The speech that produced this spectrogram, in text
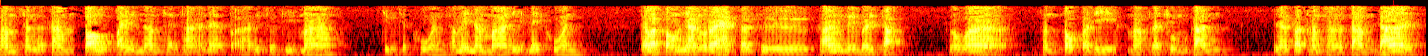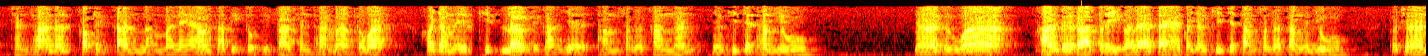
ทำสังฆกรรมต้องไปนำฉันทะและปริสุทธิมา จึงจะควร ถ้าไม่นำมานี้ไม่ควร แต่ว่าสองอย่างแรกก็คือค้างโดยบริษัท เพราะว่าฝนตกก็ดีมาประชุมกัน แล้วก็ทำสังฆกรรมได้ ฉันทานั้นก็เป็นการนำมาแล้วถ้าพิจุที่ฝากฉันทามา เพราะว่าเขายังไม่ได้คิดเลิกในการที่จะทำสังฆกรรมนั้น ยังคิดจะทำอยู่ นะ หรือว่าค้างโดยราตรีก็แล้ว แต่ก็ยังคิดจะทำสังฆกรรมกันอยู่ เพราะฉะนั้น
